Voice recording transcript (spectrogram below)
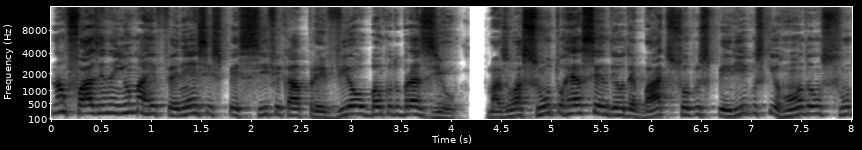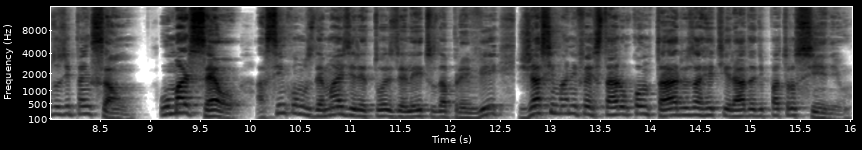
não fazem nenhuma referência específica à Previ ou ao Banco do Brasil, mas o assunto reacendeu o debate sobre os perigos que rondam os fundos de pensão. O Marcel, assim como os demais diretores eleitos da Previ, já se manifestaram contrários à retirada de patrocínio.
